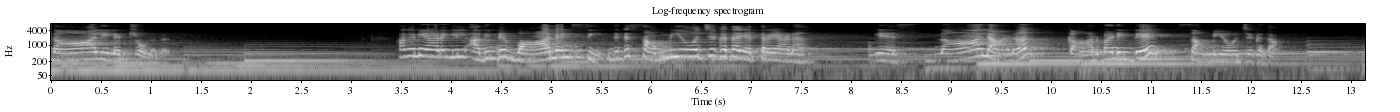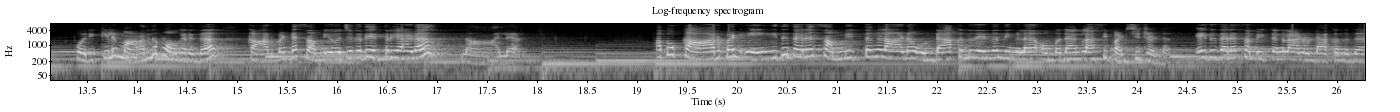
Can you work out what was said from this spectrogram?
നാല് ഇലക്ട്രോണുകൾ. അങ്ങനെയാണെങ്കിൽ അതിന്റെ വാലൻസി ഇതിന്റെ സംയോജകത എത്രയാണ്? യെസ് നാലാണ് കാർബണിന്റെ സംയോജകത. ഒരിക്കലും മറന്നു പോകരുത്. കാർബണിന്റെ സംയോജകത എത്രയാണ്? നാല്. അപ്പോൾ കാർബൺ ഏത് തരം സംയുക്തങ്ങളാണ് ഉണ്ടാക്കുന്നത് എന്ന് നിങ്ങൾ ഒമ്പതാം ക്ലാസ്സിൽ പഠിച്ചിട്ടുണ്ട്. ഏത് തരം സംയുക്തങ്ങളാണ് ഉണ്ടാക്കുന്നത്?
